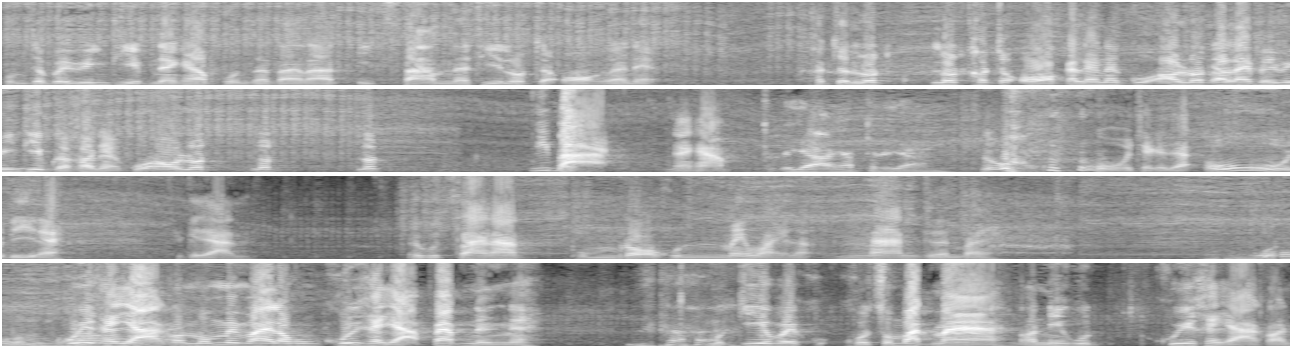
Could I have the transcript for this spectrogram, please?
ผมจะไปวิ่งทิปนะครับ คุณสตาร์นัทอีกสามนาทีรถจะออกแล้วเนี่ย เขาจะรถรถเขาจะออกกันแล้วนะกูเอารถอะไรไปวิ่งทิปกับเขาเนี่ยกูเอารถรถรถวิบากนะครับจักรยานครับจักรยานโอ้โหจักรยานโอ้ดีนะจักรยานเอ้ยคุณสายนัทผมรอคุณไม่ไหวแล้วนานเกินไป ผมคุยขยะก่อนผมไม่ไหวเราคงคุยขยะแป๊บหนึ่งนะเมื่อกี้ไปขุดสมบัติมา ตอนนี้กูคุยขยะก่อน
